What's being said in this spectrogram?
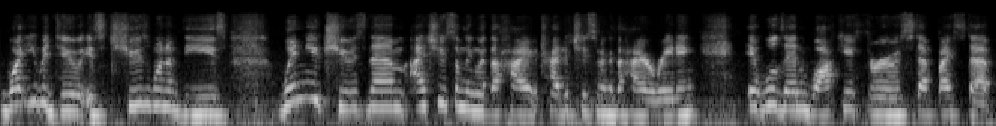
what you would do is choose one of these. When you choose them, I choose something with a high, try to choose something with a higher rating. It will then walk you through step by step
